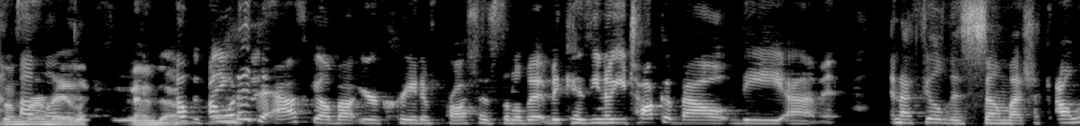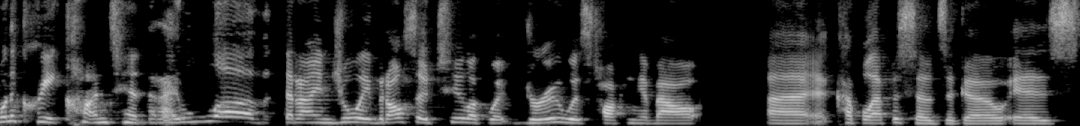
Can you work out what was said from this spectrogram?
the mermaid licking the window. I, I wanted to ask you about your creative process a little bit because you know you talk about the um, and I feel this so much like I want to create content that I love that I enjoy but also too like what Drew was talking about uh, a couple episodes ago is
